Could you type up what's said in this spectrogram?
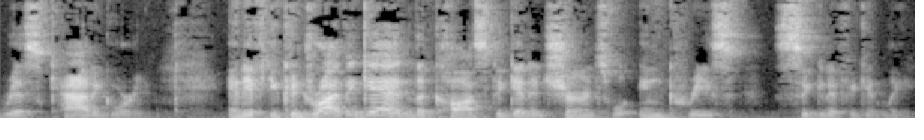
risk category. And if you can drive again, the cost to get insurance will increase significantly.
